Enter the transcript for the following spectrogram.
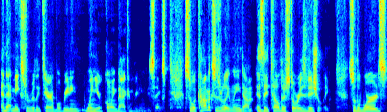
And that makes for really terrible reading when you're going back and reading these things. So what comics is really leaned on is they tell their stories visually. So the words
